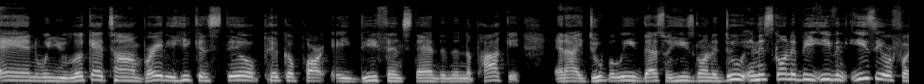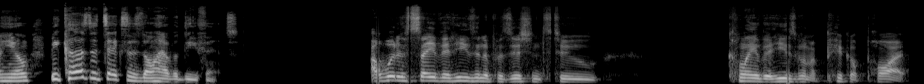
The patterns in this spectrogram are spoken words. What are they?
And when you look at Tom Brady, he can still pick apart a defense standing in the pocket. And I do believe that's what he's going to do. And it's going to be even easier for him because the Texans don't have a defense. I wouldn't say that he's in a position to claim that he's going to pick apart.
